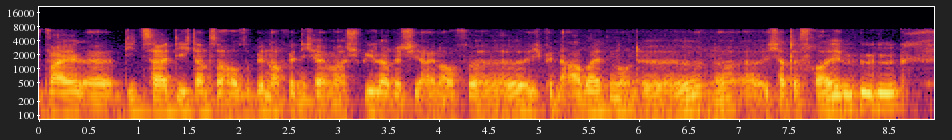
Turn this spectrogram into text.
weil äh, die Zeit, die ich dann zu Hause bin, auch wenn ich ja immer spielerisch hier einen auf, äh, ich bin arbeiten und äh, ne, äh, ich hatte frei,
